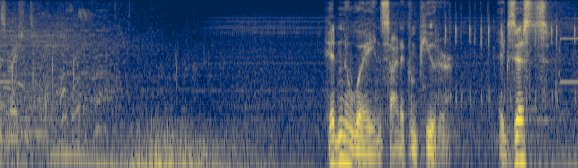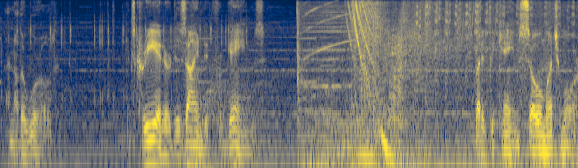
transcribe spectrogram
reservations. Hidden away inside a computer exists another world. Its creator designed it for games. But it became so much more.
